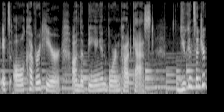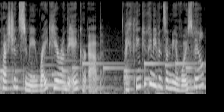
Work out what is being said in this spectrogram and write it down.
it's all covered here on the Being and Born podcast. You can send your questions to me right here on the Anchor app. I think you can even send me a voicemail,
